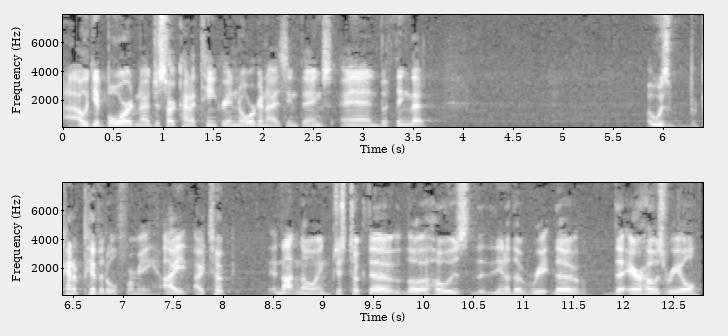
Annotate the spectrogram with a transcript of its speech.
I would get bored and I'd just start kind of tinkering and organizing things. And the thing that was kind of pivotal for me, I, I took, not knowing, just took the, the hose, the, you know, the, re, the, the air hose reel,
